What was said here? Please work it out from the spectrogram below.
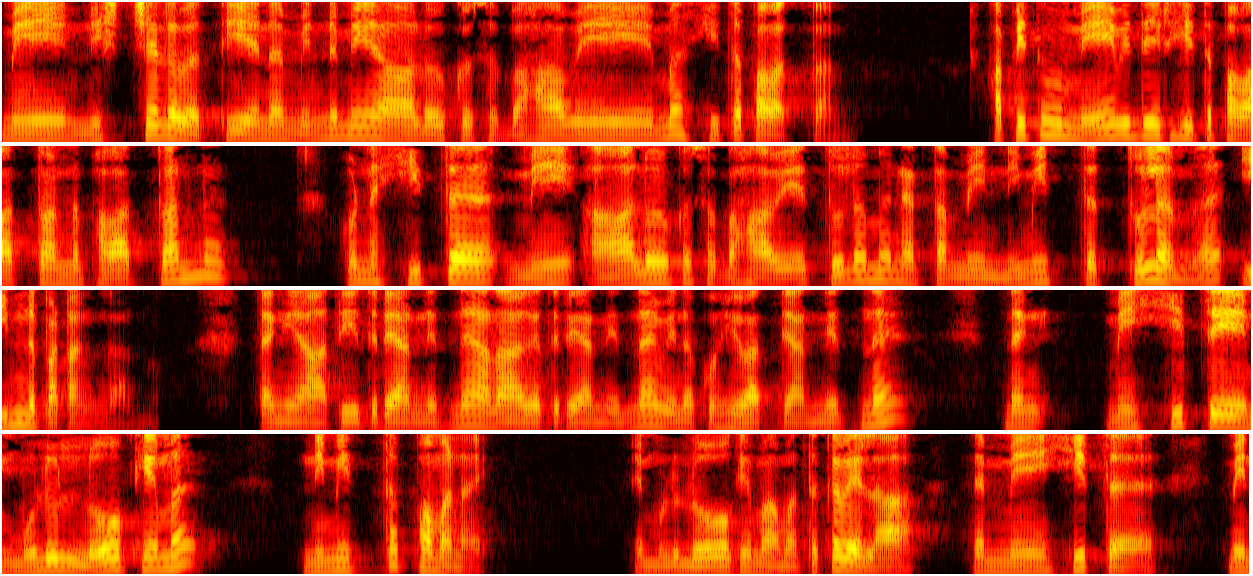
මේ නිශ්චලව තියෙන මෙන්න මේ ආලෝක ස්වභාවයේම හිත පවත්වන්න. අපි තුමු මේ විදිහට හිත පවත්වන්න පවත්වන්න ඔන්න හිත මේ ආලෝක ස්වභාවය තුලම නැත්තම් මේ නිමිත්ත තුලම ඉන්න පටන් ගන්නවා. දැන් එයා අතීතයට යන්නෙත් නැහැ අනාගතයට යන්නෙත් නැහැ වෙන කොහෙවත් යන්නෙත් නැහැ. දැන් මේ හිතේ මුළු ලෝකෙම නිමිත්ත පමණයි. මේ මුළු ලෝකෙම අමතක වෙලා දැන් මේ හිත මේ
